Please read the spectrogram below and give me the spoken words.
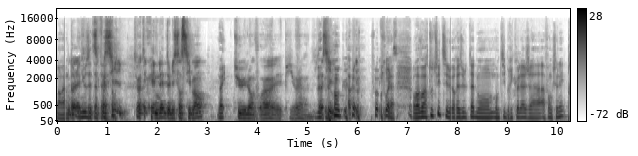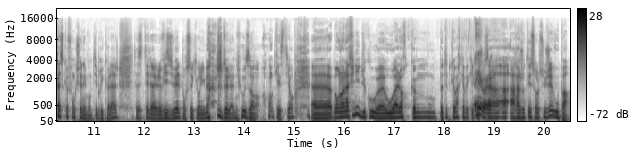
mais en même temps la news est, intéressante. facile. Tu vois, t'écris une lettre de licenciement, tu l'envoies, et puis voilà. Facile, rapide. voilà. On va voir tout de suite si le résultat de mon, petit bricolage a, fonctionné. Presque fonctionné, mon petit bricolage. Ça, c'était le, visuel pour ceux qui ont l'image de la news en, question. Euh, bon, on en a fini du coup. Euh, ou alors, comme peut-être que Marc avait quelque chose à, rajouter sur le sujet ou pas?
